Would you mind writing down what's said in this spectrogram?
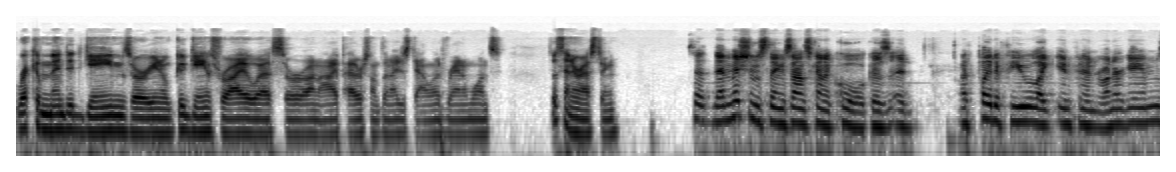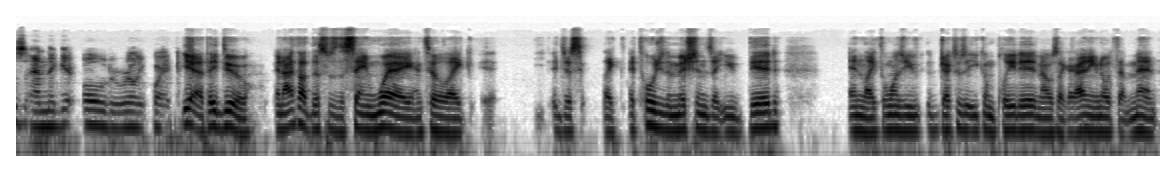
recommended games or you know good games for iOS or on iPad or something. I just downloaded random ones. So it's interesting. So that missions thing sounds kind of cool because I've played a few like Infinite Runner games and they get old really quick. Yeah, they do. And I thought this was the same way until like it, it just like it told you the missions that you did and like the ones you objectives that you completed and I was like I didn't even know what that meant.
